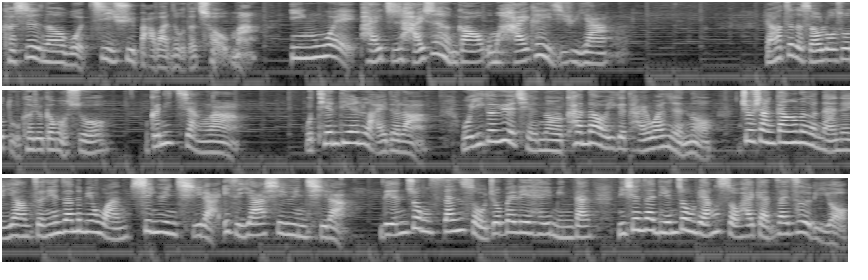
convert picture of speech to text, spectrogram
可是呢，我继续把玩着我的筹码，因为牌值还是很高，我们还可以继续压。然后这个时候，啰嗦赌客就跟我说：“我跟你讲啦，我天天来的啦。我一个月前呢，看到一个台湾人哦，就像刚刚那个男的一样，整天在那边玩幸运七啦，一直压幸运七啦，连中三手就被列黑名单。你现在连中两手还敢在这里哦？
